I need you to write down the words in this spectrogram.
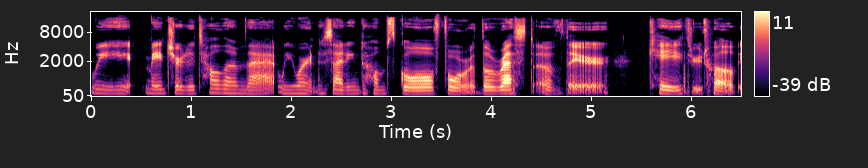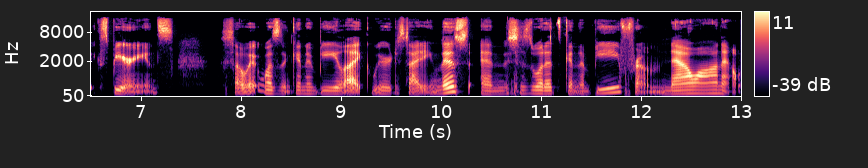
We made sure to tell them that we weren't deciding to homeschool for the rest of their K through 12 experience. So it wasn't going to be like we were deciding this and this is what it's going to be from now on out.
